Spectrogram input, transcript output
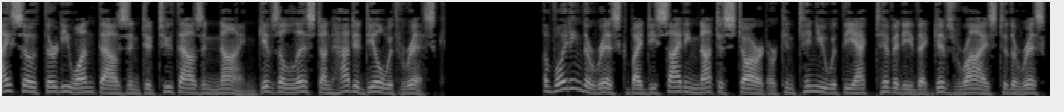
ISO 31000-2009 gives a list on how to deal with risk. Avoiding the risk by deciding not to start or continue with the activity that gives rise to the risk.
